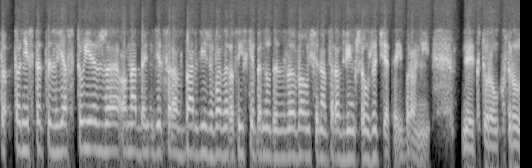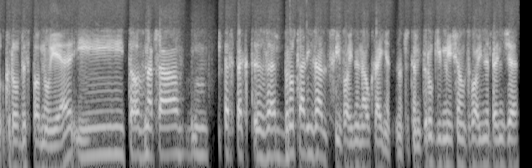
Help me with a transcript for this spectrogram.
To, to niestety zwiastuje, że ona będzie coraz bardziej, że władze rosyjskie będą decydowały się na coraz większe użycie tej broni, y, którą, którą, którą dysponuje i to oznacza mm, perspektywę brutalizacji wojny na Ukrainie. To znaczy ten drugi miesiąc wojny będzie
